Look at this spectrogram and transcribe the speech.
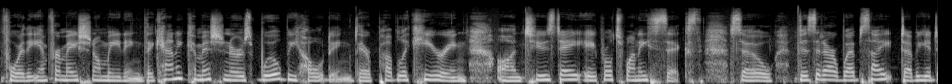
for the informational meeting. The county commissioners will be holding their public hearing on Tuesday, April 26th. So visit our website, www.qac.org,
